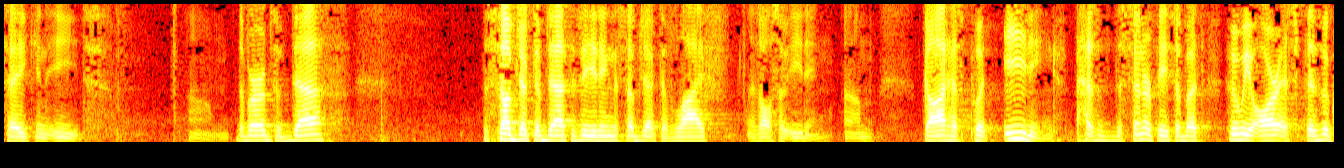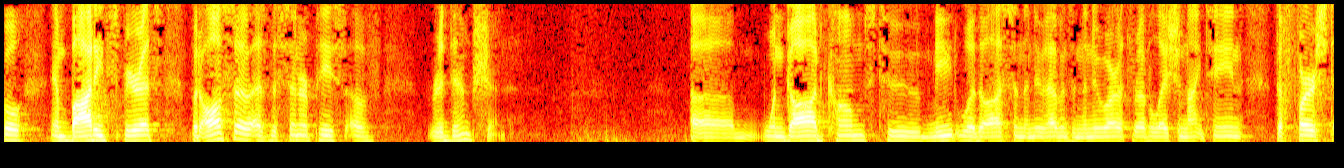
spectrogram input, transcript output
Take and eat. Um, the verbs of death, the subject of death is eating, the subject of life is also eating. Um, God has put eating as the centerpiece of both who we are as physical, embodied spirits, but also as the centerpiece of redemption. Um, when God comes to meet with us in the new heavens and the new earth, Revelation 19, the first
